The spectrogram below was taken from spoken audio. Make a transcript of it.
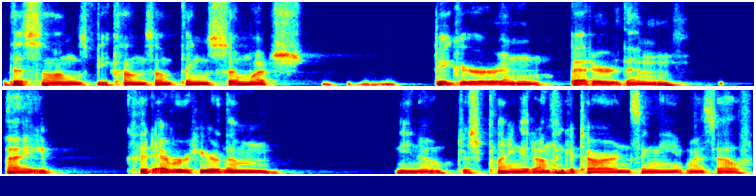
the songs become something so much bigger and better than I could ever hear them, you know, just playing it on the guitar and singing it myself.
